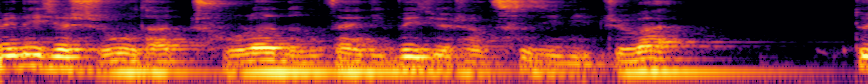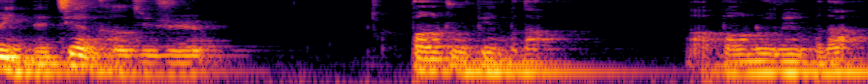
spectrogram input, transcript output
为那些食物它除了能在你味觉上刺激你之外，对你的健康其实帮助并不大啊，帮助并不大。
